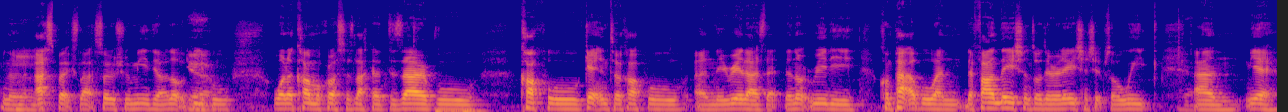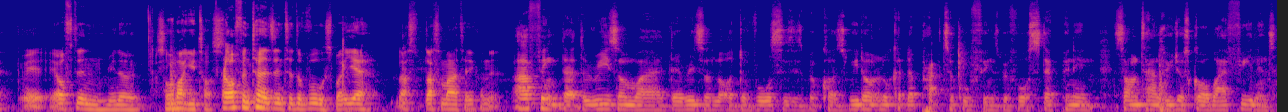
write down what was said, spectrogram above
you know aspects like social media. A lot of Yeah. people want to come across as like a desirable couple, get into a couple, and they realize that they're not really compatible, and the foundations of their relationships are weak, and yeah, it, it often you know So what about you, Toss? it often turns into divorce. But yeah, that's that's my take on it. I think that the reason why there is a lot of divorces is because we don't look at the practical things before stepping in. Sometimes we just go by feelings.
